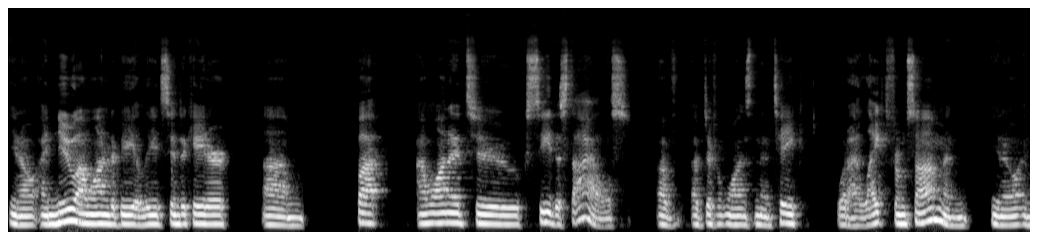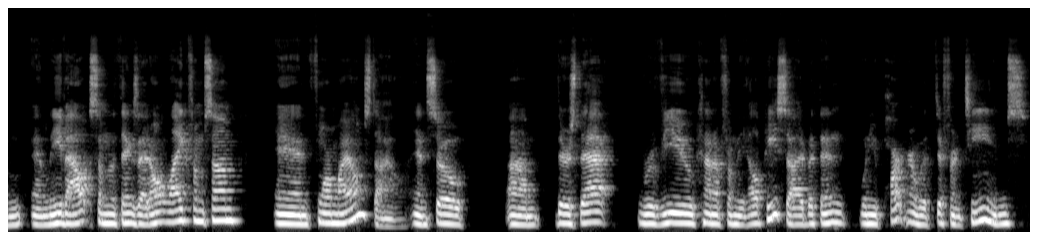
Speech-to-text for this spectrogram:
you know, I knew I wanted to be a lead syndicator, um, but I wanted to see the styles of of different ones, and then take what I liked from some and you know, and and leave out some of the things I don't like from some, and form my own style. And so um, there's that review kind of from the LP side, but then when you partner with different teams,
